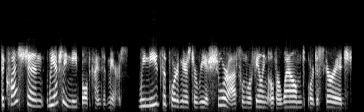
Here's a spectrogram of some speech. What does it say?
The question we actually need both kinds of mirrors. We need supportive mirrors to reassure us when we're feeling overwhelmed or discouraged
